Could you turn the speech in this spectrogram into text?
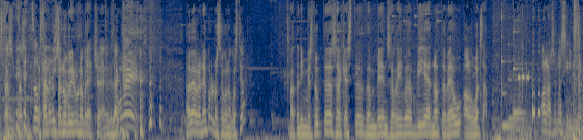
estàs, estàs, estan, estan obrint una bretxa, eh? Exacte. Molt bé! A veure, anem per una segona qüestió. Va, tenim més dubtes. Aquesta també ens arriba via nota veu al WhatsApp. Hola, sóc la Sílvia.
